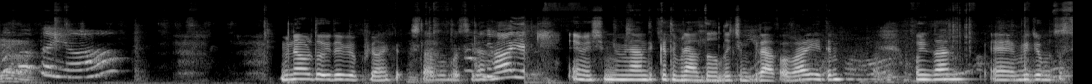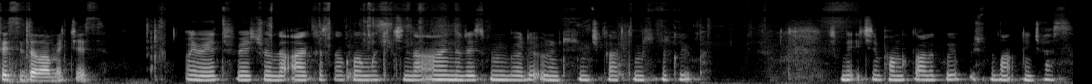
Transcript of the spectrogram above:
Burada ya. Mina orada ödev yapıyor arkadaşlar babasıyla. Hayır. Evet şimdi Mina'nın dikkati biraz dağıldığı için biraz azar yedim. O yüzden e, videomuzu sessiz devam edeceğiz. Evet ve şöyle arkasına koymak için de aynı resmin böyle örüntüsünü çıkarttım üstüne koyup. Şimdi içini pamuklarla koyup üstünü bantlayacağız.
